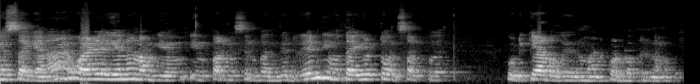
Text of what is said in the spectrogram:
ಮಿಸ್ ಆಗ್ಯಾನ. ಒಳ್ಳೆ ಏನೋ ನಮಗೆ ಇನ್ಫಾರ್ಮೇಷನ್ ಬಂದಿಲ್ರಿ. ನೀವು ದಯವಿಟ್ಟು ಒಂದು ಸ್ವಲ್ಪ ಹುಡುಕ್ಯಾಡೋದು ಇದು ಮಾಡಿಕೊಡ್ಬೇಕ್ರಿ ನಮಗೆ.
